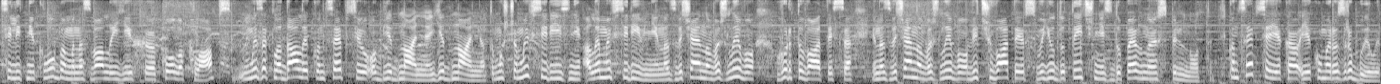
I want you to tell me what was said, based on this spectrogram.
Ці літні клуби ми назвали їх е, коло клабс. Ми закладали концепцію об'єднання, єднання, тому що ми всі різні, але ми всі рівні. Надзвичайно важливо гуртуватися, і надзвичайно важливо відчувати свою дотичність до певної спільноти. Концепція, яка яку ми розробили,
